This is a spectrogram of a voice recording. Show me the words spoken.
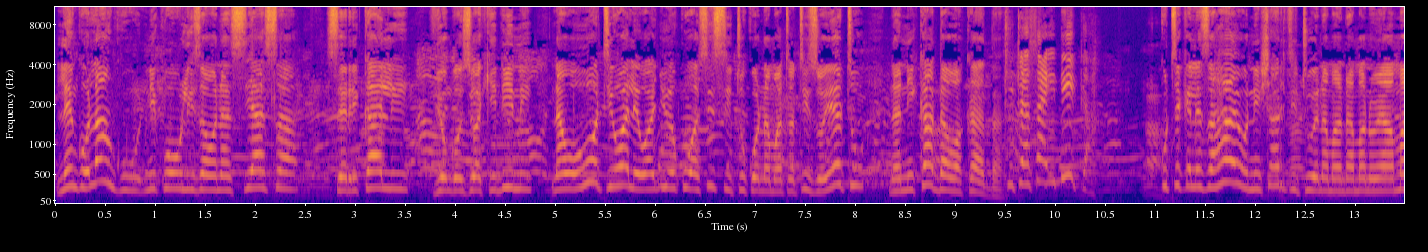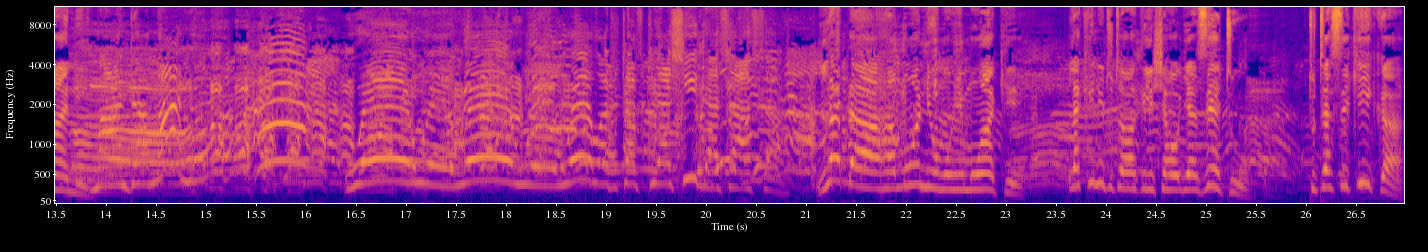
Lengo langu ni kuwauliza wanasiasa, serikali, viongozi wa kidini na wowote wale wajue kuwa sisi tuko na matatizo yetu na ni kadha wa kadha. tutasaidika. Kutekeleza hayo ni sharti tuwe na maandamano ya amani. Maandamano? Wewe wewe wewe, watutafutia shida sasa. Labda hamuoni umuhimu wake, lakini tutawakilisha hoja zetu, tutasikika.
